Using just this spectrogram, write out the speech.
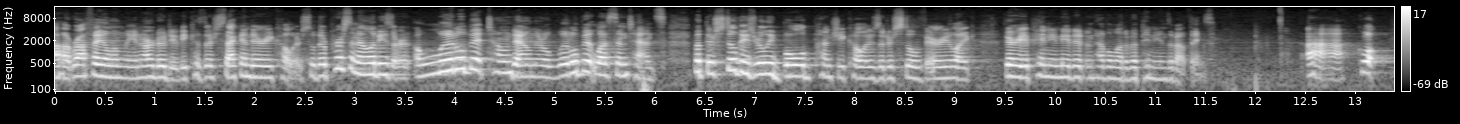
uh, Raphael and Leonardo do because they're secondary colors. So their personalities are a little bit toned down, they're a little bit less intense, but they're still these really bold, punchy colors that are still very, like, very opinionated and have a lot of opinions about things. Uh, cool.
